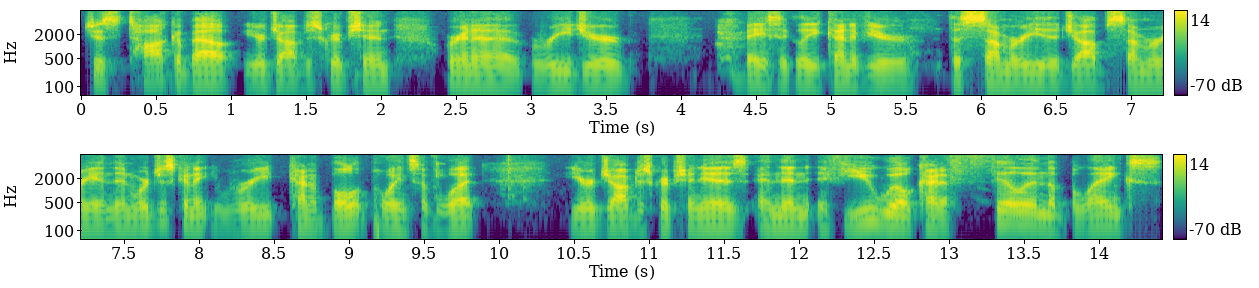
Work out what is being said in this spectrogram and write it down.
just talk about your job description. We're gonna read your basically kind of your the summary, the job summary, and then we're just gonna read kind of bullet points of what your job description is, and then if you will kind of fill in the blanks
